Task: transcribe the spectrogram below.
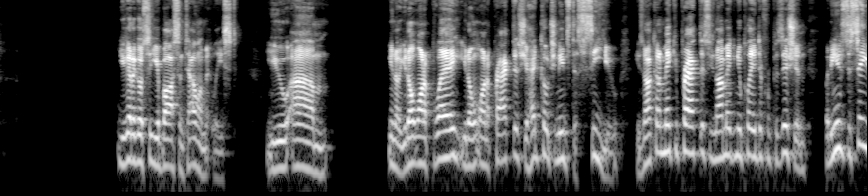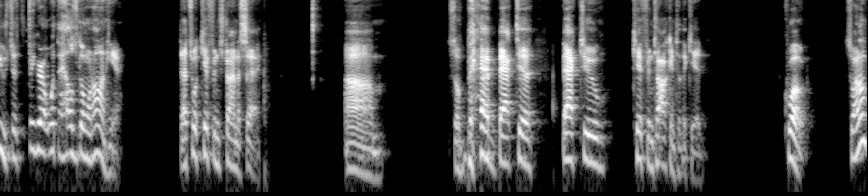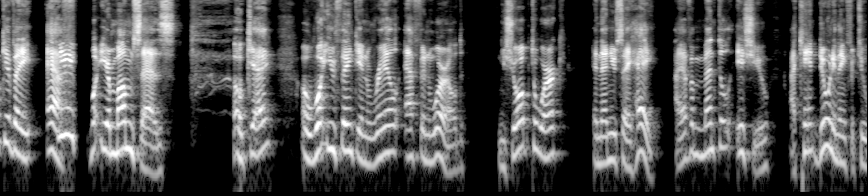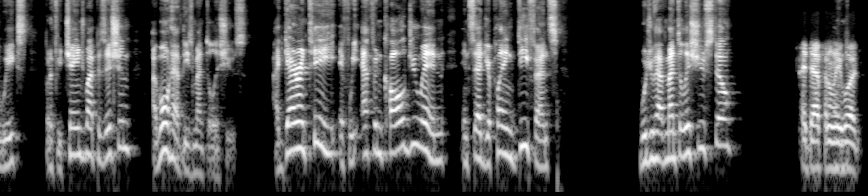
You got to go see your boss and tell him at least. You um you know, you don't want to play, you don't want to practice. Your head coach needs to see you. He's not going to make you practice, he's not making you play a different position, but he needs to see you to figure out what the hell's going on here. That's what Kiffin's trying to say. Um so back to back to Kiffin talking to the kid. Quote, so I don't give a F what your mom says, okay? Or what you think in real effing world. You show up to work and then you say, hey, I have a mental issue. I can't do anything for two weeks, but if you change my position, I won't have these mental issues. I guarantee if we effing called you in and said you're playing defense, would you have mental issues still? I definitely and, would.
